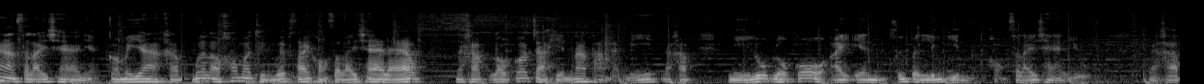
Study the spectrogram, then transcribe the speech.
งาน SlideShare เนี่ย ก็ไม่ยากครับ เมื่อเราเข้ามาถึงเว็บไซต์ของ SlideShare แล้วนะครับ เราก็จะเห็นหน้าตาแบบนี้นะครับ มีรูปโลโก้ IN ซึ่งเป็น LinkedIn ของ SlideShare อยู่นะครับ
